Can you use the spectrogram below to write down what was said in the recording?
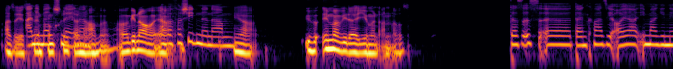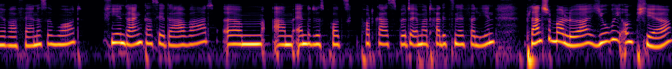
also jetzt An kein konkreter erinnern. Name, aber genau, ja. Aber verschiedene Namen. ja, über, immer wieder jemand anderes. Das ist äh, dann quasi euer imaginärer Fairness Award. Vielen Dank, dass ihr da wart. Ähm, am Ende des Pod Podcasts wird er immer traditionell verliehen. Planche Malheur, Juri und Pierre.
